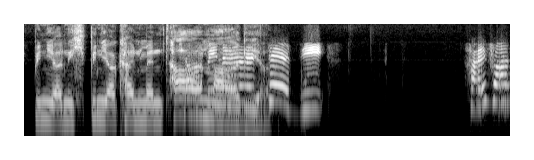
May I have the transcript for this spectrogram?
Ich bin ja nicht, bin ja kein Mentalmagier. erzählt, Einfach,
